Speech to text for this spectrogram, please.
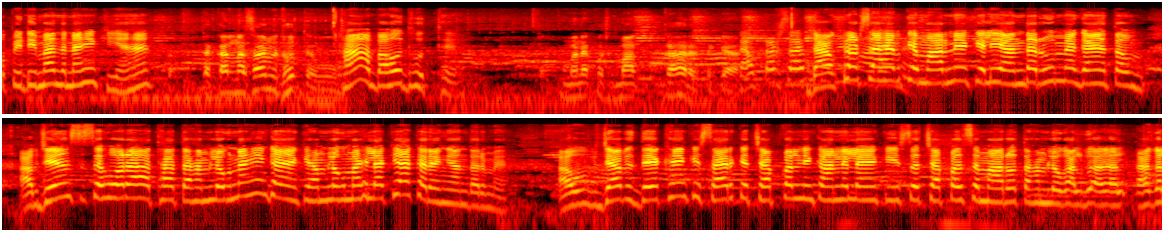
ओपीडी बंद नहीं किए हैं। तो कल नशा में धुत थे वो? हाँ बहुत धूत थे। मैंने कुछ मांग कह रहे थे क्या? डॉक्टर साहब डॉक्टर साहब के मारने के लिए अंदर रूम में गए तो अब जेंट्स से हो रहा था तो हम लोग नहीं गए कि हम लोग महिला क्या करेंगे अंदर में? अब जब देखें कि सर के चप्पल निकालने लगे कि इससे चप्पल से मारो तो हम लोग अगल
